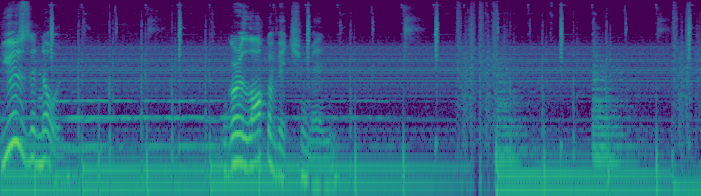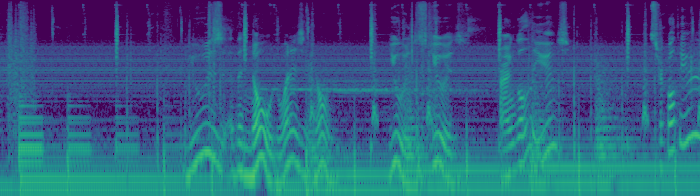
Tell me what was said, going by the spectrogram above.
Use the node. Gurlukovich, man. Use the node. What is the node? Use, use. Triangle to use? Circle to use?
